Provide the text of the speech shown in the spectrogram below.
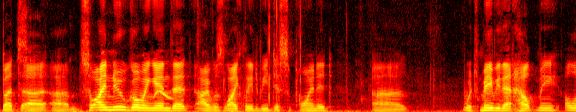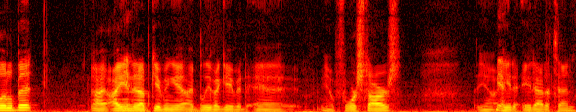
But uh, um, so I knew going in that I was likely to be disappointed, uh, which maybe that helped me a little bit. I, I ended up giving it, I believe I gave it, uh, you know, four stars, you know, Yeah. eight eight out of ten.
